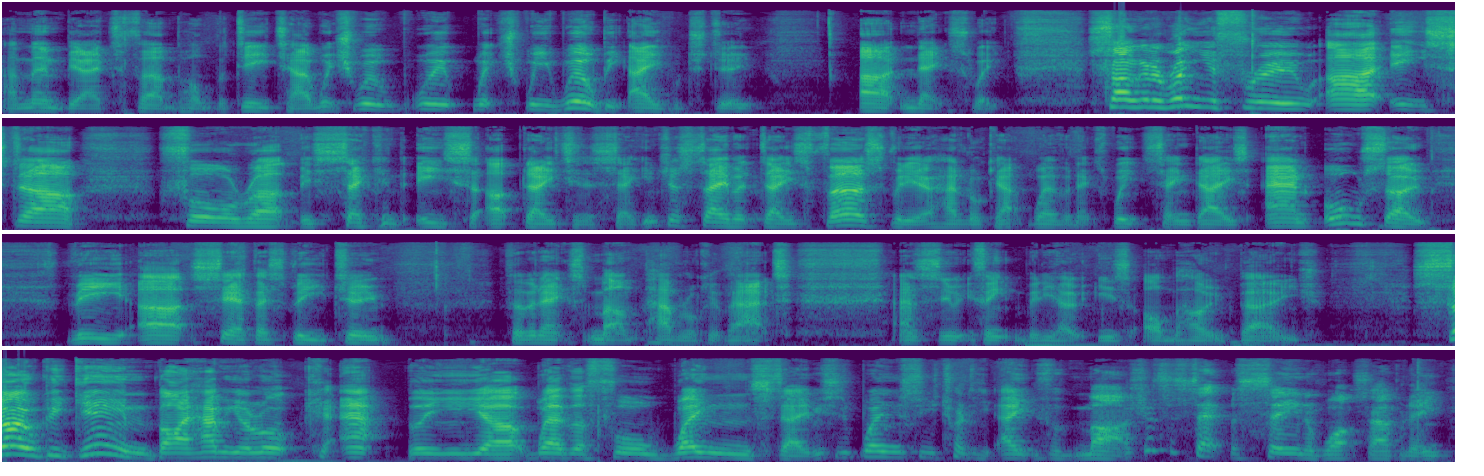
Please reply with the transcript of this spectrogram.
and then be able to firm upon the detail, which we, we, which we will be able to do uh, next week. So I'm going to run you through uh, Easter for uh, this second Easter update in a second. Just say that Dave's first video had a look at weather next week, 10 days, and also the uh, CFSV2 for the next month. Have a look at that and see what you think the video is on the homepage. So begin by having a look at the uh, weather for Wednesday. This is Wednesday 28th of March, just to set the scene of what's happening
